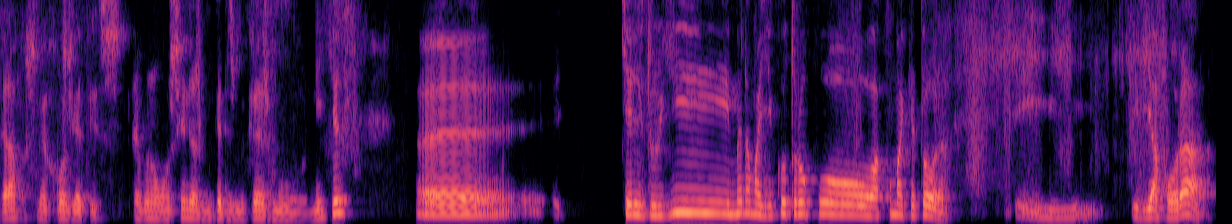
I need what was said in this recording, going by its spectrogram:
γράφω συνεχώς για τις ευγνωμοσύνες μου και τις μικρές μου νίκες. Ε, και λειτουργεί με ένα μαγικό τρόπο ακόμα και τώρα. Η, η διαφορά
